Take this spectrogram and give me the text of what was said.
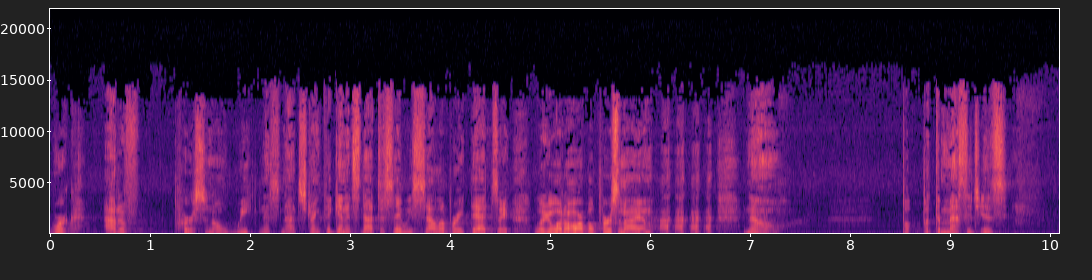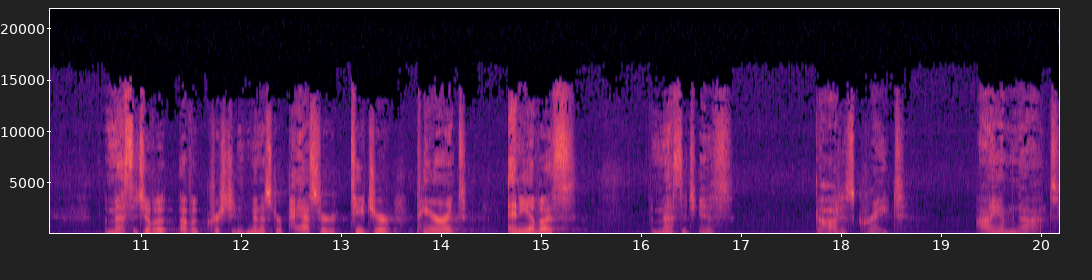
work out of personal weakness, not strength. Again, it's not to say we celebrate that and say, look at what a horrible person I am. no. But, but the message is the message of a, of a Christian minister, pastor, teacher, parent, any of us. The message is God is great. I am not.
